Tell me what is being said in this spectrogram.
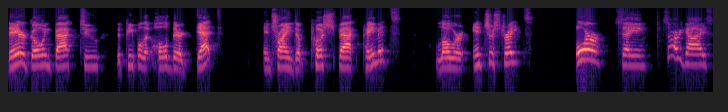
They are going back to the people that hold their debt and trying to push back payments, lower interest rates, or saying, sorry, guys,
